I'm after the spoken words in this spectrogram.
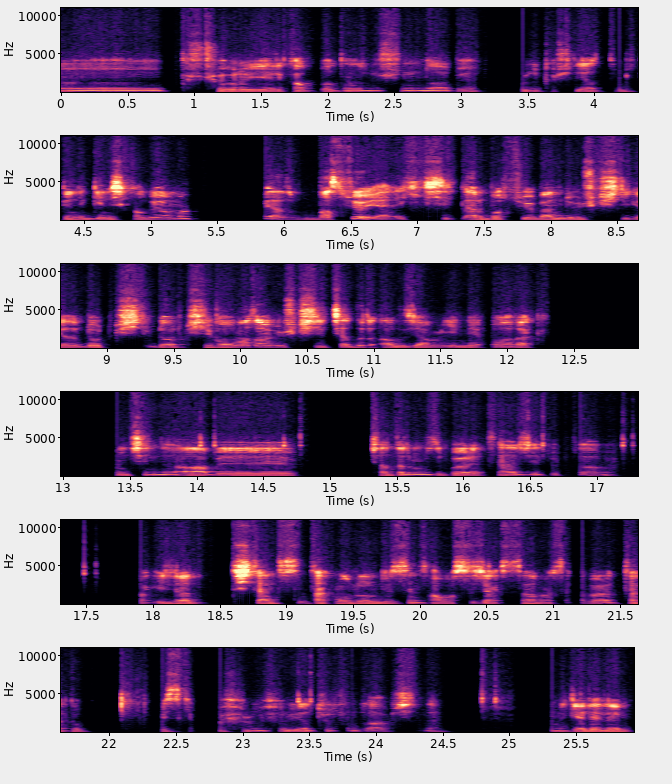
Ee, şöyle yeri kapladığınızı düşünün abi. Şurada köşede yattığımız gene geniş kalıyor ama biraz basıyor yani. iki kişilikler basıyor. Ben de üç kişilik ya da dört kişilik. Dört kişilik olmaz ama üç kişilik çadır alacağım yeni olarak. Bunun için de abi çadırımızı böyle tercih ediyoruz abi. Bak illa diş tentisini takmak zorunda değilsiniz. Hava sıcaksa mesela böyle takıp mis gibi üfür üfür yatıyorsunuz abi içinde. Şimdi gelelim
